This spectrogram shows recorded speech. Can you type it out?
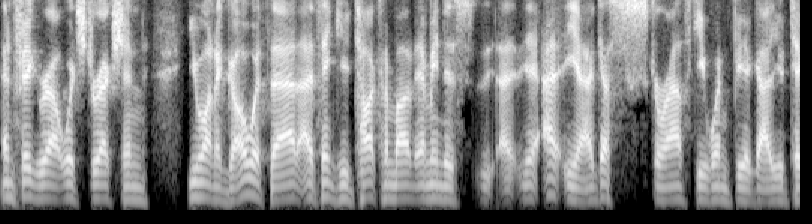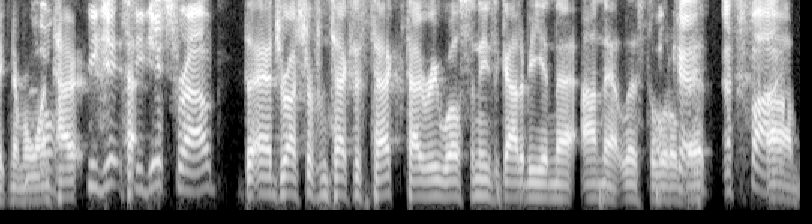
and figure out which direction you want to go with that. I think you're talking about. I mean, is uh, yeah, yeah, I guess Skoronski wouldn't be a guy you'd take number no. one. Ty- CJ, CJ Stroud the edge rusher from Texas Tech, Tyree Wilson. He's got to be in that on that list a okay, little bit. That's fine. Um,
